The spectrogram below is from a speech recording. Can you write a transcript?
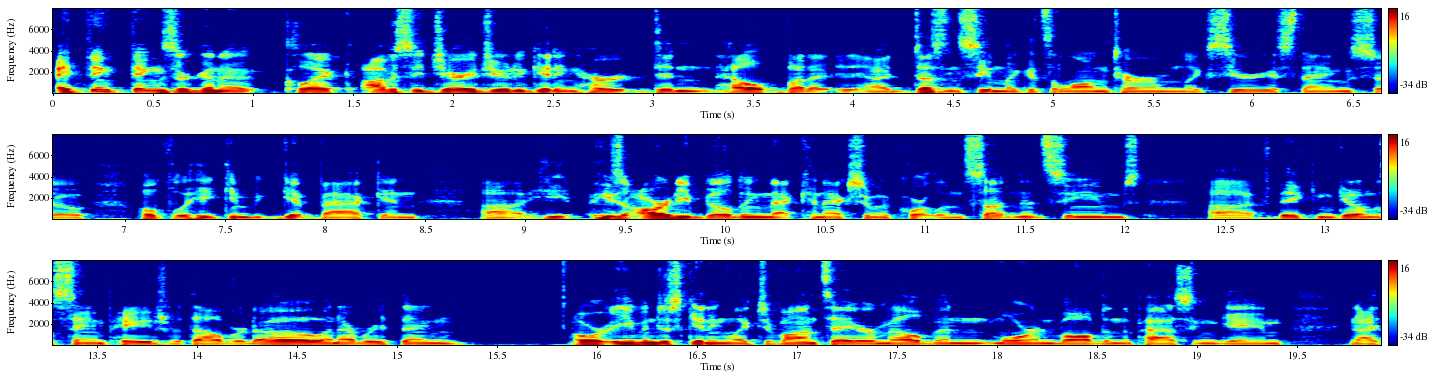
I think things are going to click. Obviously, Jerry Jeudy getting hurt didn't help, but it, it doesn't seem like it's a long term, like serious thing. So hopefully he can get back, and uh, he he's already building that connection with Courtland Sutton. It seems uh, if they can get on the same page with Albert O and everything, or even just getting like Javonte or Melvin more involved in the passing game. You know, I,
